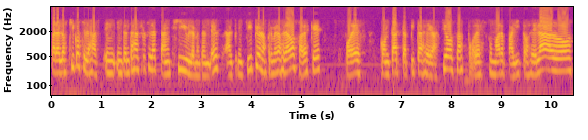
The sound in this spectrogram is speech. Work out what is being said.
para los chicos se las intentás hacérsela tangible, ¿me entendés? Al principio, en los primeros grados, sabes que podés contar tapitas de gaseosas, podés sumar palitos de helados,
